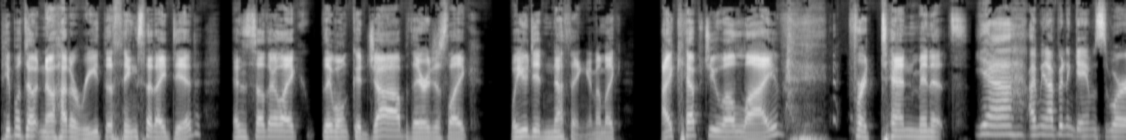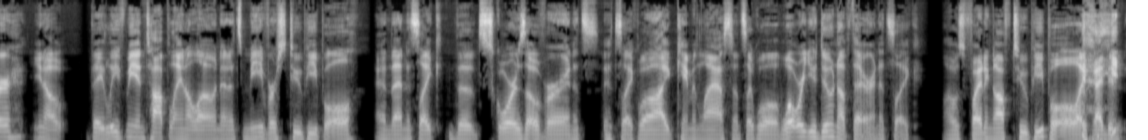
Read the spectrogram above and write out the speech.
people don't know how to read the things that I did, and so they're like, they won't good job. They're just like, well, you did nothing, and I'm like, I kept you alive for ten minutes. Yeah, I mean, I've been in games where you know they leave me in top lane alone, and it's me versus two people, and then it's like the score is over, and it's it's like, well, I came in last, and it's like, well, what were you doing up there? And it's like, I was fighting off two people, like I didn't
